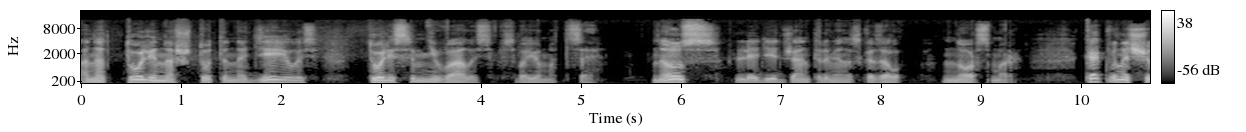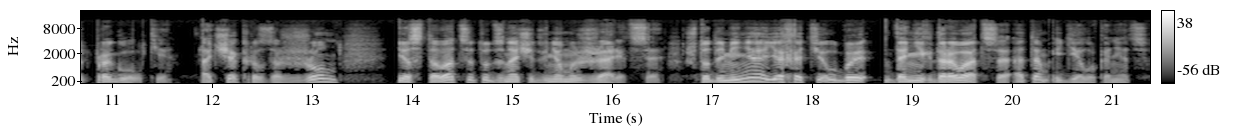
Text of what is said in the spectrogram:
Она то ли на что-то надеялась, то ли сомневалась в своем отце. «Ну-с, леди и джентльмены», — сказал Норсмор, — «как вы насчет прогулки? Очаг разожжен, и оставаться тут значит в нем и жариться. Что до меня, я хотел бы до них дорваться, а там и делу конец».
